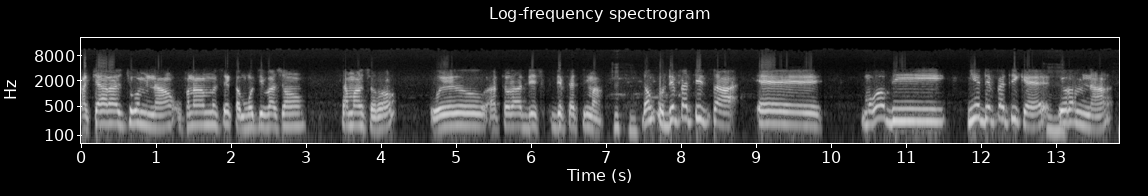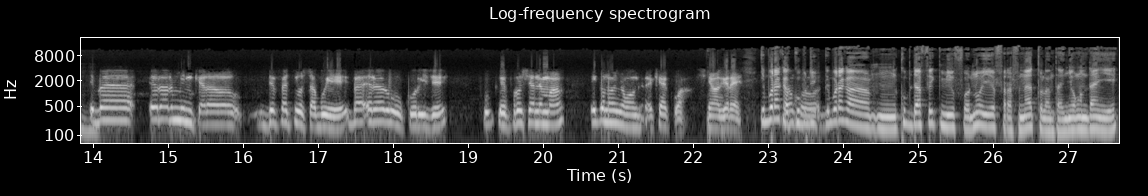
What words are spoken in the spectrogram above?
a cayara cogo min na u fana ma se ka motivation caman sɔrɔ o ye a tora défaite ma donc o défaite sa mɔgɔ bi n'i ye defɛti kɛ mhm. yɔrɔ min na mhm. i bɛ erreur min kɛra defɛti o sabu ye i bɛ erreur o corriger pour que prochainement i kana o ɲɔgɔn gɛrɛ kɛ quoi ɲɔgɔngɛrɛ i bɔra ka coupe i bɔra ka coupe d'afrique min fɔ n'o ye farafinna tolanta ɲɔgɔndan ye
